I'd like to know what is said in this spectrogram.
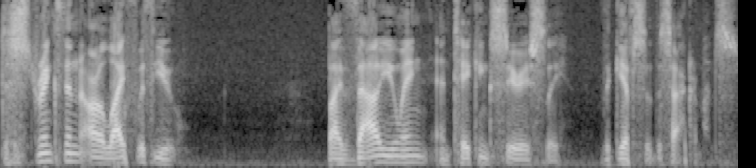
to strengthen our life with you by valuing and taking seriously the gifts of the sacraments.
